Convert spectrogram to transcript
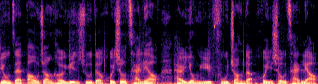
用在包装和运输的回收材料，还有用于服装的回收材料。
